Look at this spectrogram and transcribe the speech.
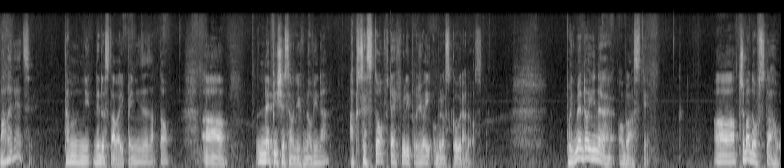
Malé věci. Tam nedostávají peníze za to. A nepíše se o nich v novinách. A přesto v té chvíli prožívají obrovskou radost. Pojďme do jiné oblasti. A třeba do vztahu.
